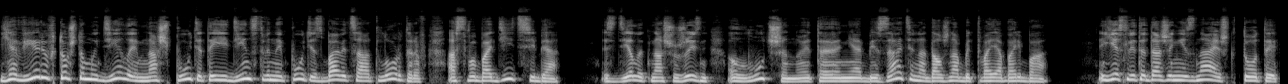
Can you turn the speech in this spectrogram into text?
я верю в то, что мы делаем. Наш путь — это единственный путь избавиться от лордеров, освободить себя, сделать нашу жизнь лучше, но это не обязательно должна быть твоя борьба. Если ты даже не знаешь, кто ты,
